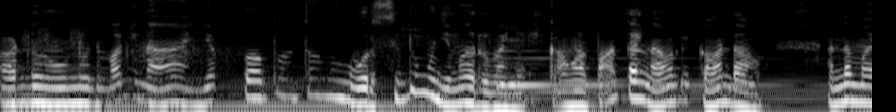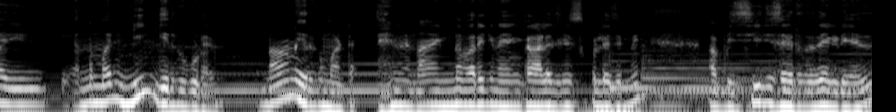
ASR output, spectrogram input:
அடுத்து ஒன்று பார்த்தீங்கன்னா எப்போ பார்த்தாலும் ஒரு சிடுமூஞ்சி மாதிரி இருப்பாங்க. அவங்கள பார்த்தாலும் நமக்கு காண்டாகும். அந்த மாதிரி அந்த மாதிரி நீங்கள் இருக்கக்கூடாது நானும் இருக்க மாட்டேன். நான் இன்ன வரைக்கும் நான் என் காலேஜ் ஸ்கூல்லேஜ்னு அப்படி சீரியஸாக இருந்ததே கிடையாது.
